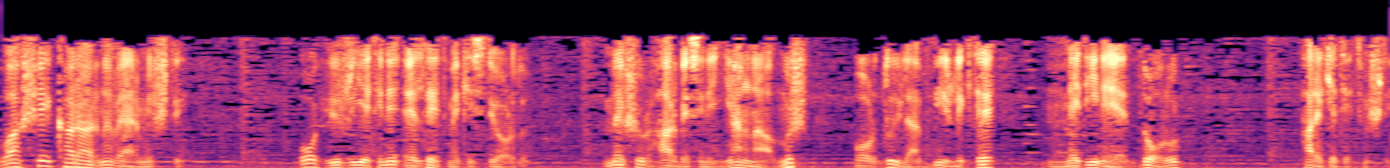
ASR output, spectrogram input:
Vahşi kararını vermişti. O hürriyetini elde etmek istiyordu. Meşhur harbesini yanına almış, orduyla birlikte Medine'ye doğru hareket etmişti.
